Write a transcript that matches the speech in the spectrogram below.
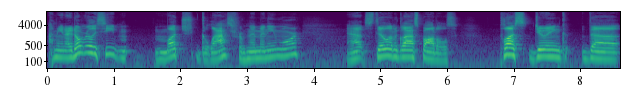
I mean, I don't really see m- much glass from them anymore. And it's still in glass bottles. Plus, doing the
